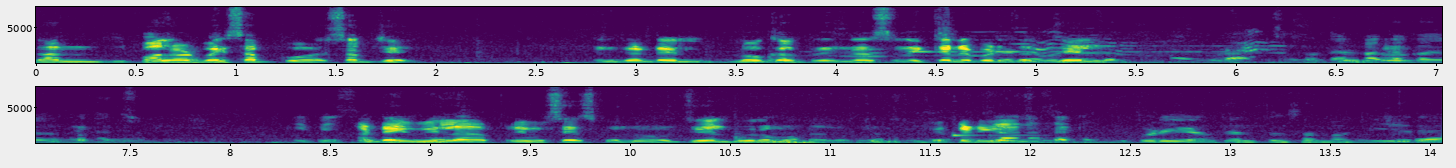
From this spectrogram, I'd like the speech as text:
దాని followed by sub sub jail ఎందుకంటే లోకల్ ప్రిజనర్స్ ఇక్కడనే పెడతారు జైల్లో అంటే వీళ్ళ ప్రేమిసెస్కు జైలు దూరం ఉండాలి. ఎక్కడికి ఇప్పుడు ఎంత ఎంత ఉంది సార్ మనకి ఈ ఏరియా?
